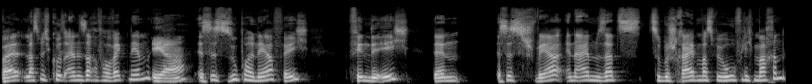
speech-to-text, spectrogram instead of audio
Weil, lass mich kurz eine Sache vorwegnehmen. ja, Es ist super nervig, finde ich, denn es ist schwer, in einem Satz zu beschreiben, was wir beruflich machen.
